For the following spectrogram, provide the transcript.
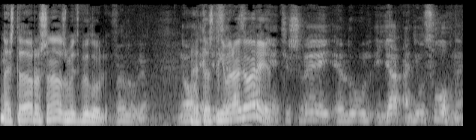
Значит, тогда Рошана должен быть в Илуле. В Илуле. Но Это что названия, говорит. Тишрей, Элуль и Яр, они условные.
